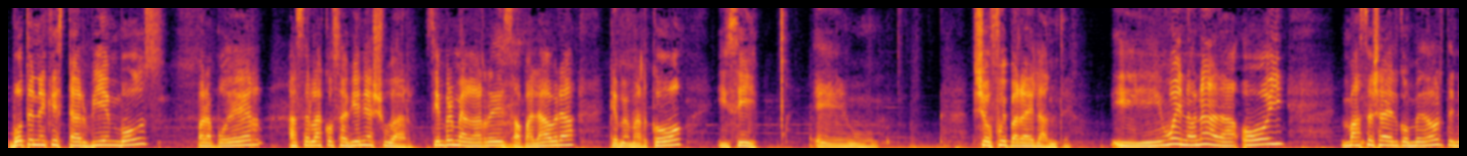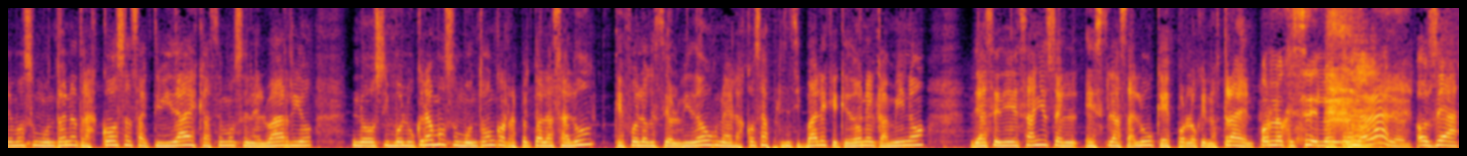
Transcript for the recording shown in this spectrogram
Vos tenés que estar bien vos para poder hacer las cosas bien y ayudar. Siempre me agarré de esa palabra que me marcó y sí, eh, yo fui para adelante. Y bueno, nada, hoy, más allá del comedor, tenemos un montón de otras cosas, actividades que hacemos en el barrio. Nos involucramos un montón con respecto a la salud, que fue lo que se olvidó. Una de las cosas principales que quedó en el camino de hace 10 años el- es la salud, que es por lo que nos traen. Por lo que se lo trasladaron. O sea,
